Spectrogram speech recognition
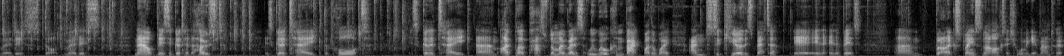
redis dot redis. Now this is going to take the host. It's going to take the port. It's going to take. Um, I've put a password on my Redis. We will come back, by the way, and secure this better in in, in a bit. Um, but I'll explain some of that architecture when we get round to it.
